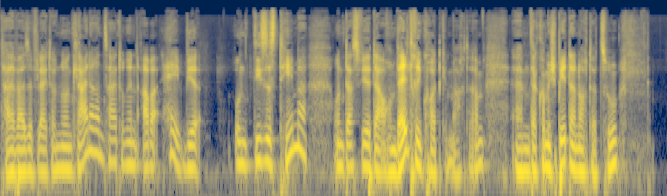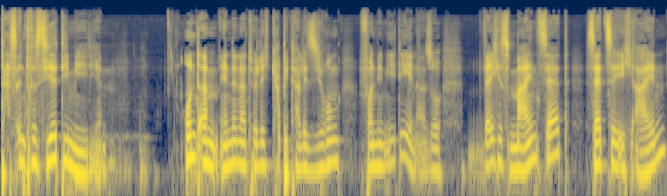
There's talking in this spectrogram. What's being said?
teilweise vielleicht auch nur in kleineren Zeitungen. Aber hey, wir und dieses Thema und dass wir da auch einen Weltrekord gemacht haben, ähm, da komme ich später noch dazu, das interessiert die Medien. Und am Ende natürlich Kapitalisierung von den Ideen. Also welches Mindset setze ich ein,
